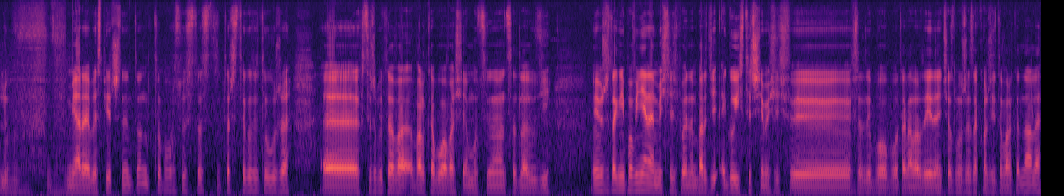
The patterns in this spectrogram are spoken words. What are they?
lub w, w miarę bezpieczny, to, to po prostu jest to jest też z tego tytułu, że e, chcę, żeby ta wa walka była właśnie emocjonująca dla ludzi. Wiem, że tak nie powinienem myśleć, powinienem bardziej egoistycznie myśleć w, wtedy, bo, bo tak naprawdę jeden cios może zakończyć tę walkę, no ale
